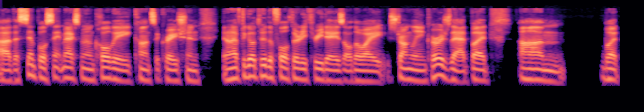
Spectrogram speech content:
uh, the simple St. Maximilian Kolbe consecration. You don't have to go through the full 33 days, although I strongly encourage that. But um, but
